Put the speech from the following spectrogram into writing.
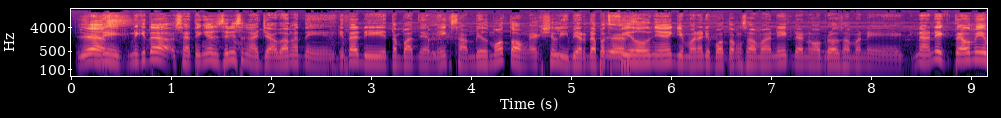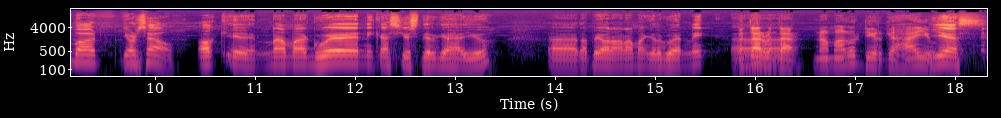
Yes. Nick, ini kita settingnya di sini sengaja banget nih. Kita di tempatnya Nick sambil motong actually biar dapat Yes. feel-nya gimana dipotong sama Nick dan ngobrol sama Nick. Nah, Nick, tell me about yourself. Oke, nama gue Nikasius Dirgahayu. Eh, tapi orang-orang manggil gue Nick. Eh, bentar bentar. Nama lu Dirgahayu. Yes.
